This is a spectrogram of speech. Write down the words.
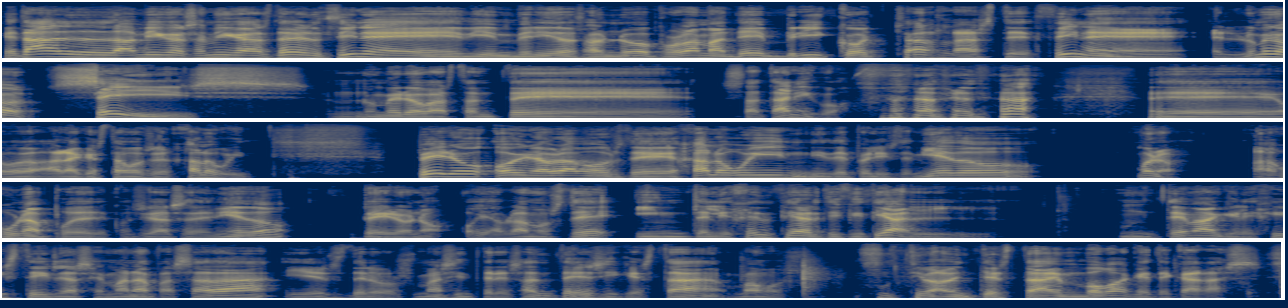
¿Qué tal, amigos y amigas del cine? Bienvenidos a un nuevo programa de Brico Charlas de Cine, el número 6. Un número bastante satánico, la verdad. Eh, ahora que estamos en Halloween. Pero hoy no hablamos de Halloween ni de pelis de miedo. Bueno, alguna puede considerarse de miedo, pero no. Hoy hablamos de inteligencia artificial un tema que elegisteis la semana pasada y es de los más interesantes y que está, vamos, últimamente está en boga que te cagas.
